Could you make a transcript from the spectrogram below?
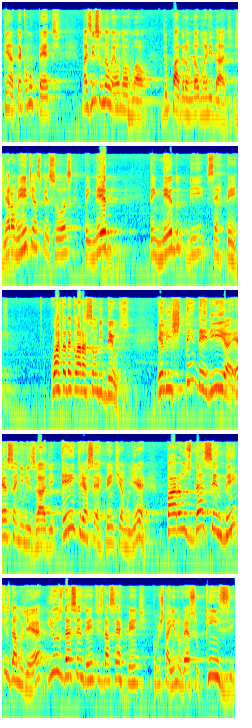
Tem até como pet, mas isso não é o normal do padrão da humanidade. Geralmente as pessoas têm medo tem medo de serpente. Quarta declaração de Deus: ele estenderia essa inimizade entre a serpente e a mulher para os descendentes da mulher e os descendentes da serpente, como está aí no verso 15.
